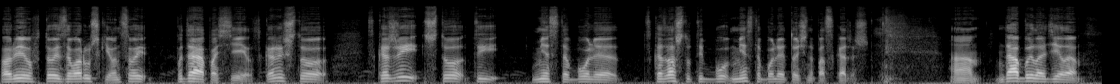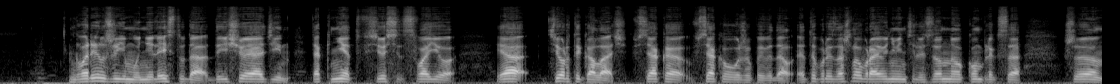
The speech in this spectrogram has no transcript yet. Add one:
во время той заварушки, он свой да посеял. Скажи, что... Скажи, что ты место более... Сказал, что ты бо... место более точно подскажешь. А, да, было дело. Говорил же ему, не лезь туда, да еще и один. Так нет, все свое. Я тертый калач, всяко, всякого уже повидал. Это произошло в районе вентиляционного комплекса, что,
